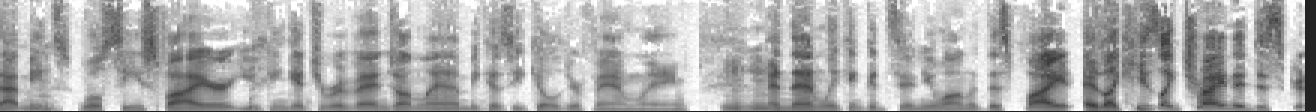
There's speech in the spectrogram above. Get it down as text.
That means we'll cease fire. You can get your revenge on Lamb because he killed your family, Mhm. and then we can continue on with this fight. And like he's like trying to descri-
